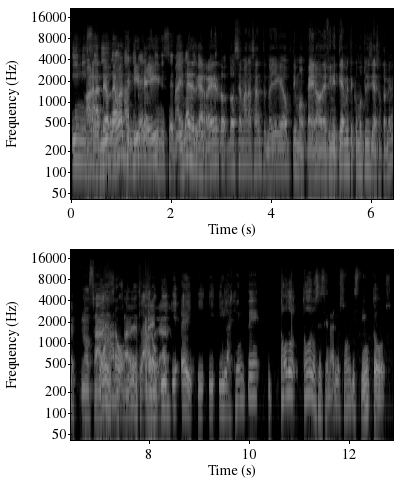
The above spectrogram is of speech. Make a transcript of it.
Y ni Ahora, se debo admitir que ahí, ni se ahí me desgarré do- dos semanas antes, no llegué óptimo, pero definitivamente, como tú dices, ya es otro nivel. No sabes, Claro, no sabes. claro. creo. Y, y, ey, y- y- y la gente, todo, todos los escenarios son distintos.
